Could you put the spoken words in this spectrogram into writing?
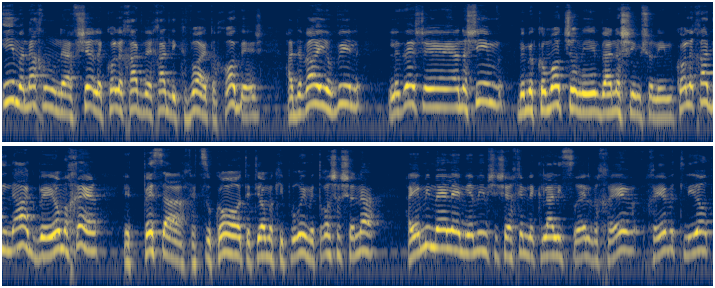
אם אנחנו נאפשר לכל אחד ואחד לקבוע את החודש, הדבר יוביל לזה שאנשים במקומות שונים ואנשים שונים, כל אחד ינהג ביום אחר את פסח, את סוכות, את יום הכיפורים, את ראש השנה. הימים האלה הם ימים ששייכים לכלל ישראל וחייבת להיות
